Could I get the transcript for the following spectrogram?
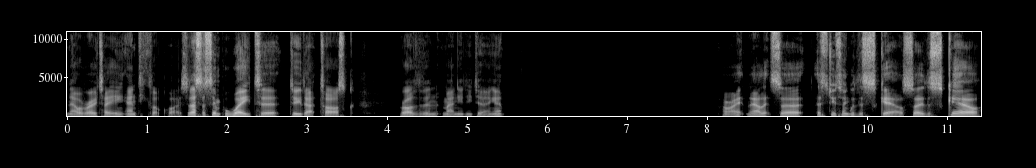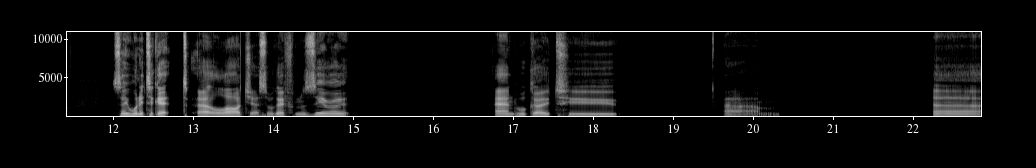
Now we're rotating anti-clockwise. So that's a simple way to do that task rather than manually doing it. All right, now let's uh, let's do something with the scale. So the scale, so we want it to get uh, larger. So we'll go from zero, and we'll go to um, uh,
